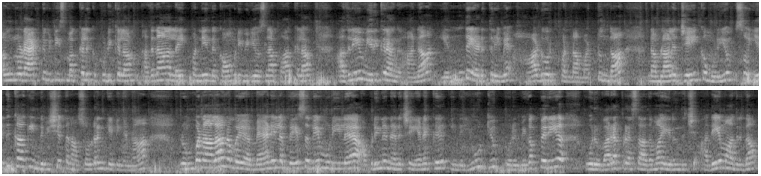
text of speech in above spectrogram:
அவங்களோட ஆக்டிவிட்டீஸ் மக்களுக்கு பிடிக்கலாம். அதனால் லைக் பண்ணி இந்த காமெடி வீடியோஸ்லாம் பார்க்கலாம். அதுலேயும் இருக்கிறாங்க. ஆனால் எந்த இடத்துலையுமே ஹார்ட் ஒர்க் பண்ணால் மட்டும்தான் நம்மளால் ஜெயிக்க முடியும். ஸோ எதுக்காக இந்த விஷயத்த நான் சொல்கிறேன்னு கேட்டிங்கன்னா ரொம்ப நாளாக நம்ம மேடையில் பேசவே முடியல அப்படின்னு நினச்ச எனக்கு இந்த யூடியூப் ஒரு மிகப்பெரிய ஒரு வரப்பிரசாதமாக இருந்துச்சு. அதே மாதிரி தான்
